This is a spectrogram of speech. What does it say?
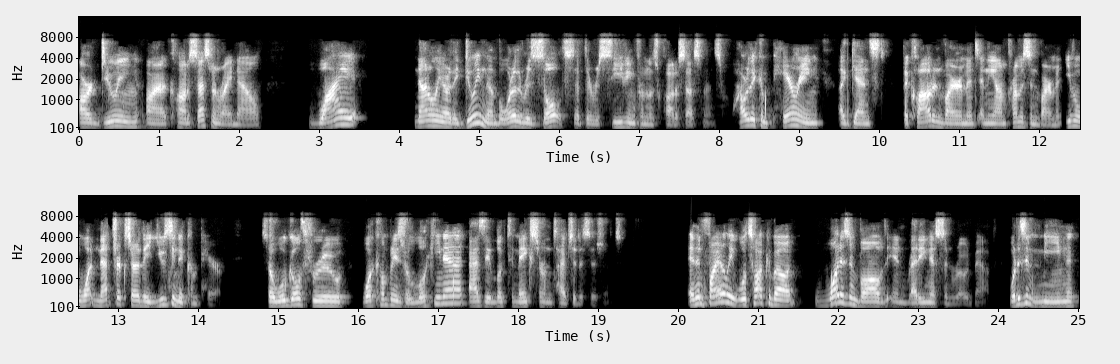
are doing a cloud assessment right now, why not only are they doing them, but what are the results that they're receiving from those cloud assessments? How are they comparing against the cloud environment and the on-premise environment? Even what metrics are they using to compare? So we'll go through what companies are looking at as they look to make certain types of decisions. And then finally, we'll talk about what is involved in readiness and roadmap. What does it mean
